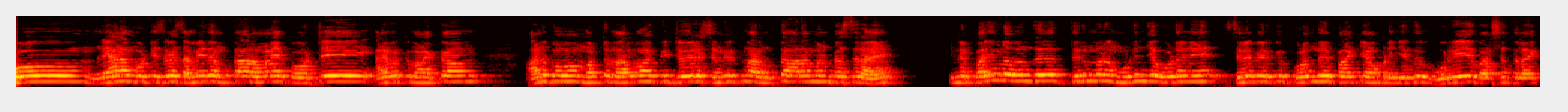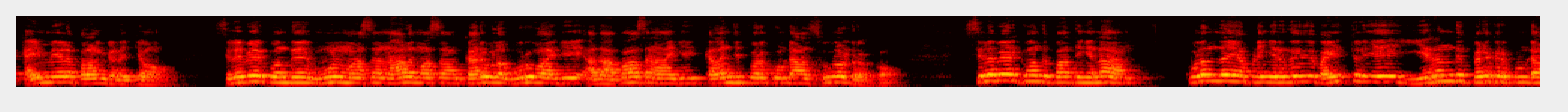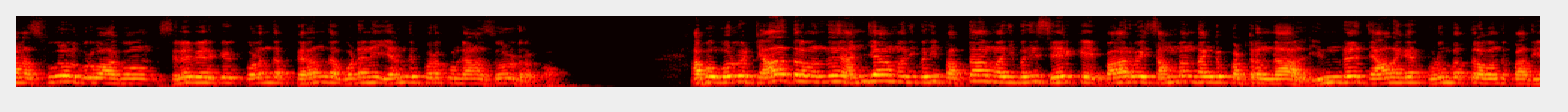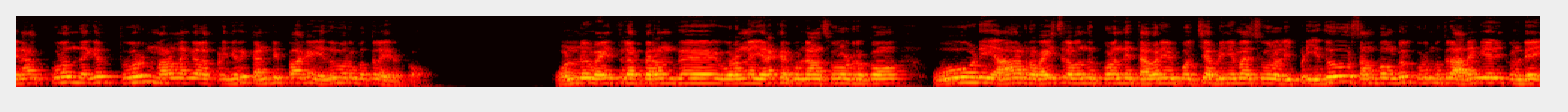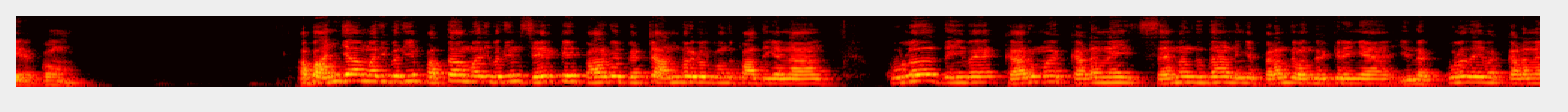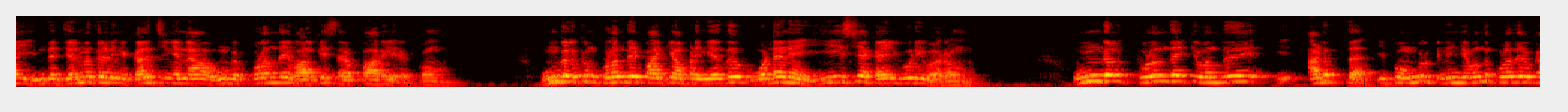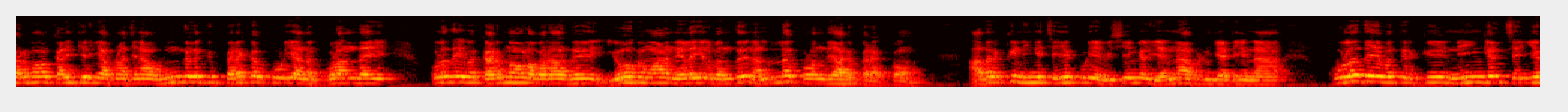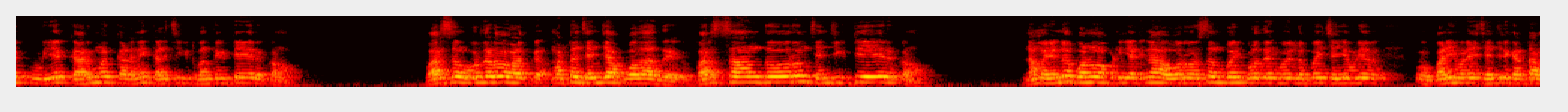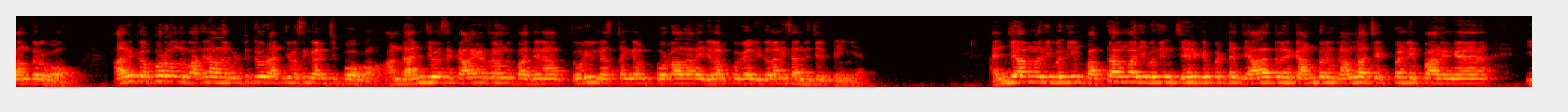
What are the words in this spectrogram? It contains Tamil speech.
ஓம் ஞானமூர்த்தீஸ்வரர் சமேத முத்தாரம்மனை போற்றி. அனைவருக்கும் வணக்கம். அனுபவம் மற்றும் அருள்வாக்கு ஜோதிடர் செந்தில்குமார் முத்தாரம்மன் பேசுகிறேன் இந்த பதிவில் வந்து திருமணம் முடிஞ்ச உடனே சில பேருக்கு குழந்தை பாக்கியம் அப்படிங்கிறது ஒரே வருஷத்தில் கைமேல பலன் கிடைக்கும். சில பேருக்கு வந்து மூணு மாதம் நாலு மாதம் கருவில் உருவாகி அது அபாசனம் ஆகி கலைஞ்சி போறதுக்கு உண்டான சூழல் இருக்கும். சில பேருக்கு வந்து பார்த்தீங்கன்னா குழந்தை அப்படிங்கிறது வயிற்றிலேயே இறந்து பிறக்கிறதுக்கு உண்டான சூழல் உருவாகும். சில பேருக்கு குழந்தை பிறந்த உடனே இறந்து பிறக்கு உண்டான சூழல் இருக்கும். அப்போ ஒருவர் ஜாதகத்தில் வந்து அஞ்சாம் அதிபதி பத்தாம் அதிபதி சேர்க்கை பார்வை சம்பந்தங்கப்பட்டிருந்தால் இந்த ஜாதகர் குடும்பத்தில் வந்து பார்த்தீங்கன்னா குழந்தைகள் தொழில் மரணங்கள் அப்படிங்கிறது கண்டிப்பாக ஏதோ ஒரு ரூபத்துல இருக்கும். ஒன்று வயிற்றுல பிறந்து உடனே இறக்கறதுக்கு உண்டான சூழல் இருக்கும். ஓடி ஆடுற வயசுல வந்து குழந்தை தவறி போச்சு அப்படிங்கிற மாதிரி சூழல். இப்படி ஏதோ ஒரு சம்பவங்கள் குடும்பத்தில் அரங்கேறிக்கொண்டே இருக்கும். அப்போ அஞ்சாம் அதிபதியும் பத்தாம் அதிபதியும் சேர்க்கை பார்வை பெற்ற அன்பர்களுக்கு வந்து பார்த்தீங்கன்னா குல தெய்வ கர்ம கடனை செமந்து தான் நீங்கள் பிறந்து வந்திருக்கிறீங்க. இந்த குலதெய்வ கடனை இந்த ஜென்மத்தில் நீங்கள் கழிச்சீங்கன்னா உங்கள் குழந்தை வாழ்க்கை சிறப்பாக இருக்கும். உங்களுக்கும் குழந்தை பாக்கியம் அப்படிங்கிறது உடனே ஈஸியாக கைகூடி வரும். உங்கள் குழந்தைக்கு வந்து அடுத்த இப்போ உங்களுக்கு நீங்கள் வந்து குலதெய்வ கர்மாவை கழிக்கிறீங்க அப்படின்னாச்சுன்னா உங்களுக்கு பிறக்கக்கூடிய அந்த குழந்தை குலதெய்வ கர்மாவில் வராது யோகமான நிலையில் வந்து நல்ல குழந்தையாக பிறக்கும். அதற்கு நீங்கள் செய்யக்கூடிய விஷயங்கள் என்ன அப்படின்னு கேட்டிங்கன்னா குலதெய்வத்திற்கு நீங்கள் செய்யக்கூடிய கர்ம கடனை கழிச்சிக்கிட்டு வந்துக்கிட்டே இருக்கணும். வருஷம் ஒரு தடவை வளர்க்க மட்டும் செஞ்சால் போதாது. வருஷாந்தோறும் செஞ்சுக்கிட்டே இருக்கணும். நம்ம என்ன பண்ணுவோம் அப்படின்னு கேட்டிங்கன்னா ஒரு வருஷம் போய் குலதெய்வம் கோயிலில் போய் செய்யக்கூடிய பணிமுறையை செஞ்சுட்டு கரெக்டாக வந்துடுவோம் அதுக்கப்புறம் வந்து பார்த்தீங்கன்னா அதை விட்டுட்டு ஒரு அஞ்சு வருஷம் கழிச்சு போகும். அந்த அஞ்சு வருஷம் காலகட்டத்தில் வந்து பார்த்தீங்கன்னா தொழில் நஷ்டங்கள் பொருளாதார இழப்புகள் இதெல்லாம் நீ சந்திச்சிருப்பீங்க. அஞ்சாம் அதிபதியும் பத்தாம் அதிபதியும் சேர்க்கப்பட்ட ஜாதகத்தில் இருக்க அன்பர்கள் நல்லா செக் பண்ணி பாருங்க.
